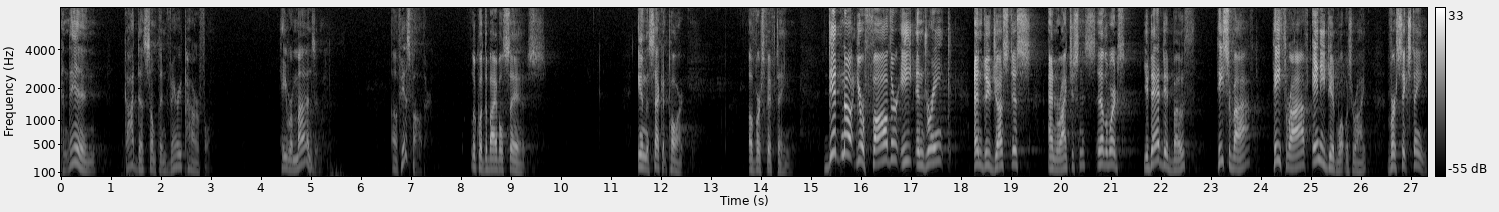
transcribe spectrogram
And then God does something very powerful. He reminds him of his father. Look what the Bible says in the second part of verse 15. Did not your father eat and drink and do justice and righteousness. In other words, your dad did both. He survived, he thrived, and he did what was right. Verse 16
